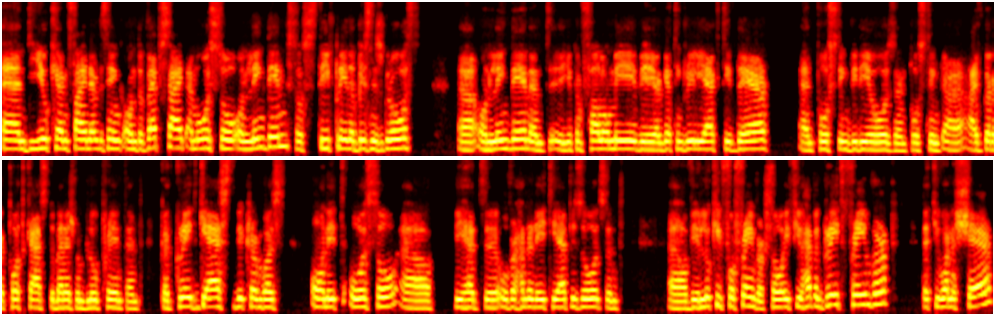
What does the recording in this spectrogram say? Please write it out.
And you can find everything on the website. I'm also on LinkedIn. So Steve Preda Business Growth uh, on LinkedIn, and uh, you can follow me. We are getting really active there and posting videos and posting. Uh, I've got a podcast, The Management Blueprint, and got great guests. Vikram was on it also. Uh, We had uh, over 180 episodes, and uh, we're looking for framework. So if you have a great framework that you want to share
